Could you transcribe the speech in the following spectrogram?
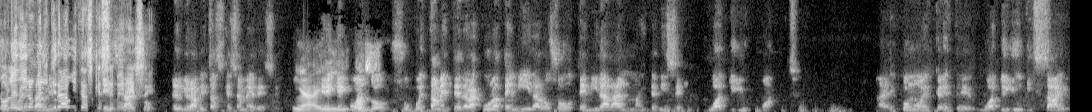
no le dieron el gravitas que se merece. El gravitas que se merece. Y ahí es que cuando supuestamente Drácula te mira a los ojos, te mira al alma y te dice, what do you want? ¿Cómo es que este, what do you desire?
